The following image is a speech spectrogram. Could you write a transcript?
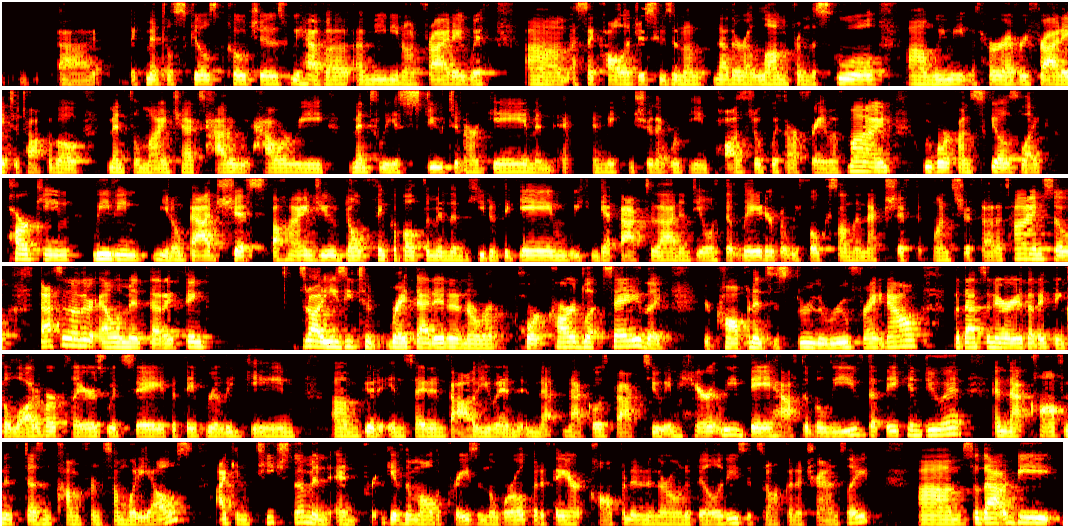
uh, like mental skills coaches. We have a, a meeting on Friday with um, a psychologist who's an, another alum from the school. Um, we meet with her every Friday to talk about mental mind checks. How do we, how are we mentally astute in our game and, and making sure that we're being positive with our frame of mind. We work on skills like parking, leaving, you know, bad shifts behind you. Don't think about them in the heat of the game. We can get back to that and deal with it later, but we focus on the next shift, one shift at a time. So that's another element that I think it's not easy to write that in in a report card let's say like your confidence is through the roof right now but that's an area that i think a lot of our players would say that they've really gained um, good insight and value in and that, that goes back to inherently they have to believe that they can do it and that confidence doesn't come from somebody else i can teach them and, and pr- give them all the praise in the world but if they aren't confident in their own abilities it's not going to translate um, so that would be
